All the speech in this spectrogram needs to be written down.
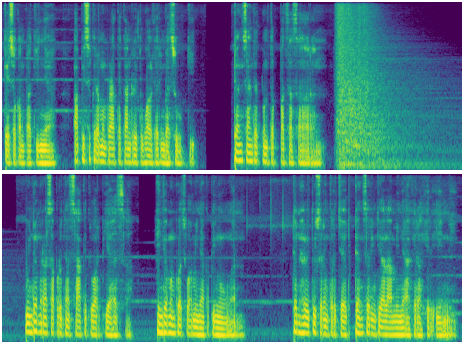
Keesokan paginya, Abi segera mempraktekkan ritual dari Mbak Suki. Dan santet pun tepat sasaran. Winda merasa perutnya sakit luar biasa hingga membuat suaminya kebingungan. Dan hal itu sering terjadi dan sering dialaminya akhir-akhir ini.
